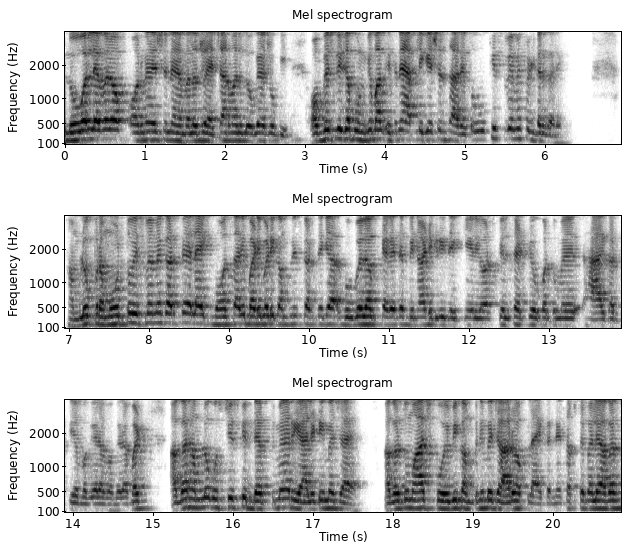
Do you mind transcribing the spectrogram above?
लोअर लेवल ऑफ़ ऑर्गेनाइजेशन है मतलब जो एचआर वाले लोग हैं जो भी ऑब्वियसली जब उनके पास इतने एप्लीकेशन आ रहे तो वो किस वे में फ़िल्टर करेंगे? हम लोग प्रमोट तो इसमें में करते हैं लाइक बहुत सारी बड़ी बड़ी कंपनीज़ करते हैं गूगल अब क्या कहते हैं बिना डिग्री देख के और स्किल सेट के ऊपर तुम्हें हायर करती है वगैरह वगैरह। बट अगर हम लोग उस चीज़ के डेप्थ में रियलिटी में जाए अगर तुम आज कोई भी कंपनी में जा रहे हो अप्लाई करने, सबसे पहले अगर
